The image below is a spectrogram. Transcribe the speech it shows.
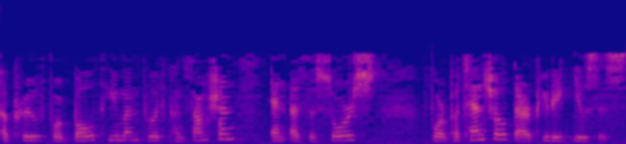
approved for both human food consumption and as a source for potential therapeutic uses.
